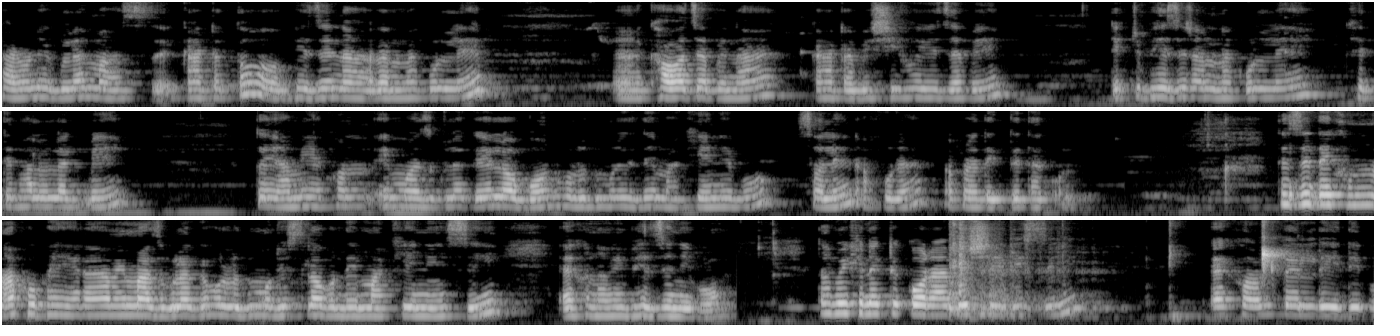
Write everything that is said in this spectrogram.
কারণ এগুলা মাছ, কাঁটা তো ভেজে না রান্না করলে খাওয়া যাবে না, কাঁটা বেশি হয়ে যাবে। একটু ভেজে রান্না করলে খেতে ভালো লাগবে। তো আমি এখন এই মাছগুলোকে লবণ, হলুদ মরিচ দিয়ে মাখিয়ে নেব। চলেন আপুরা আপনারা দেখতে থাকুন। তো যে দেখুন আপু ভাইয়েরা, আমি মাছগুলোকে হলুদ মরিচ, লবণ দিয়ে মাখিয়ে নিয়েছি। এখন আমি ভেজে নিব। তো আমি এখানে একটা কড়াই বসিয়ে দিছি। এখন তেল দিয়ে দিব।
